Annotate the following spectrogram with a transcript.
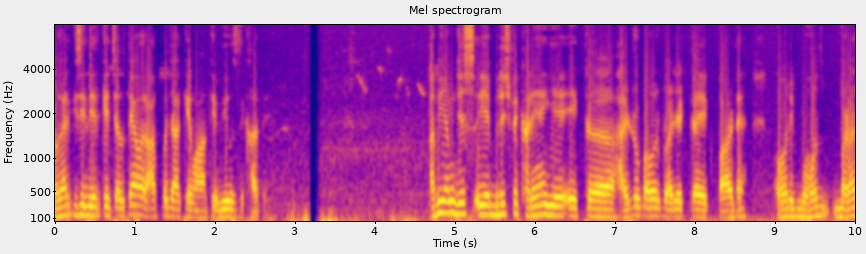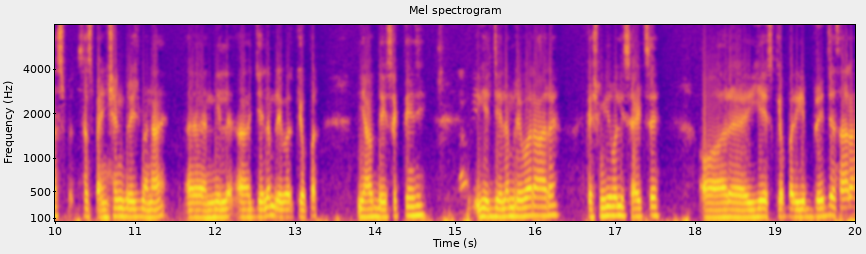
बगैर किसी देर के चलते हैं और आपको जाके वहाँ के व्यूज़ दिखाते हैं। अभी हम जिस, ये ब्रिज पे खड़े हैं, ये एक हाइड्रो पावर प्रोजेक्ट का एक पार्ट है और एक बहुत बड़ा सस्पेंशन ब्रिज बना है। जेलम रिवर के ऊपर। ये आप देख सकते हैं जी। ये जेलम रिवर आ रहा है, कश्मीर वाली साइड से। और ये इसके ऊपर ये ब्रिज है सारा।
